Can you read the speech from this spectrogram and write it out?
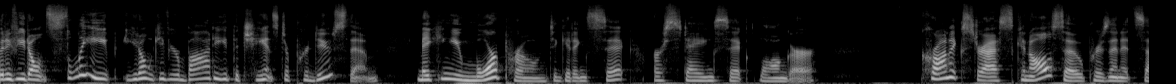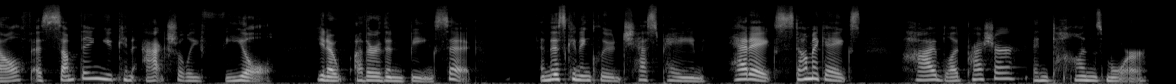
But if you don't sleep, you don't give your body the chance to produce them, making you more prone to getting sick or staying sick longer. Chronic stress can also present itself as something you can actually feel, you know, other than being sick. And this can include chest pain, headaches, stomach aches, high blood pressure, and tons more.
